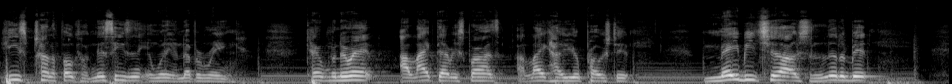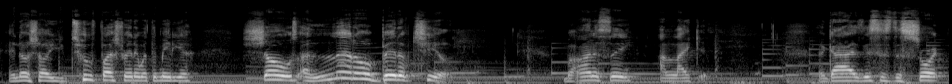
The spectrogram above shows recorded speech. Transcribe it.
He's trying to focus on this season and winning another ring. Kevin Durant, I like that response. I like how you approached it. Maybe chill out just a little bit and don't show you too frustrated with the media shows a little bit of chill. But honestly, I like it. And guys, this is the short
